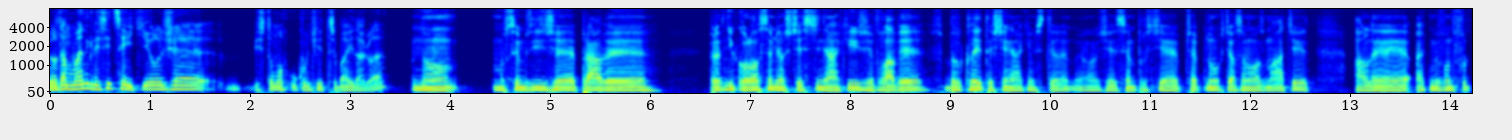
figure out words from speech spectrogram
byl tam moment, kdy si cítil, že bys to mohl ukončit třeba i takhle? No, musím říct, že právě první kolo jsem měl štěstí nějaký, že v hlavě byl klid ještě nějakým stylem, jo? že jsem prostě přepnul, chtěl jsem ho zmátit, ale jak mi on furt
